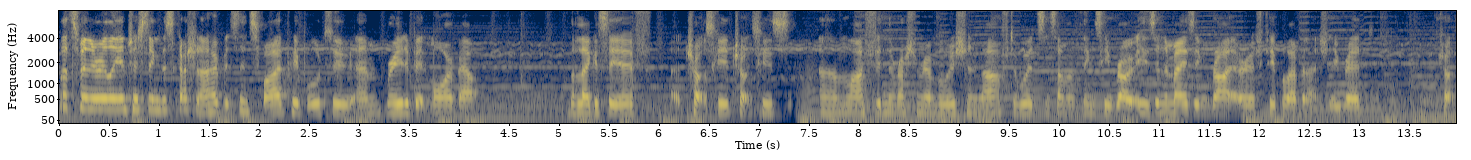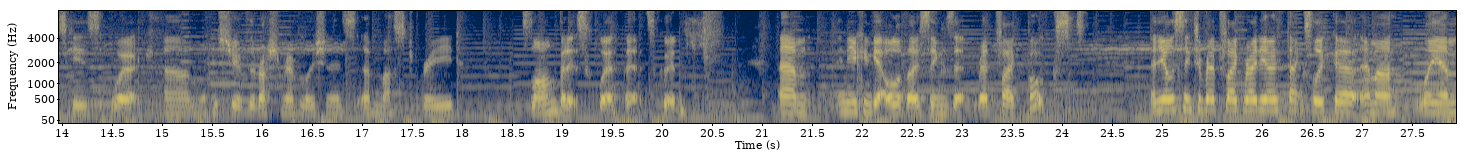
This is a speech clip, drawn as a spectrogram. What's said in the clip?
That's been a really interesting discussion. I hope it's inspired people to um, read a bit more about the legacy of uh, Trotsky, Trotsky's um, life in the Russian Revolution and afterwards, and some of the things he wrote. He's an amazing writer. If people haven't actually read Trotsky's work, um, the history of the Russian Revolution is a must read. It's long, but it's worth it. It's good. Um, and you can get all of those things at Red Flag Books. And you're listening to Red Flag Radio. Thanks, Luca, Emma, Liam,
